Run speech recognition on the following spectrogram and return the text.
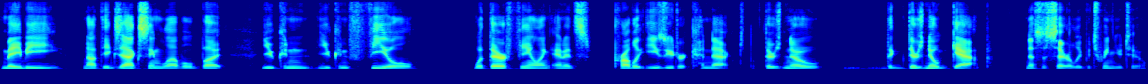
maybe not the exact same level but you can you can feel what they're feeling and it's probably easier to connect there's no the, there's no gap necessarily between you two?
